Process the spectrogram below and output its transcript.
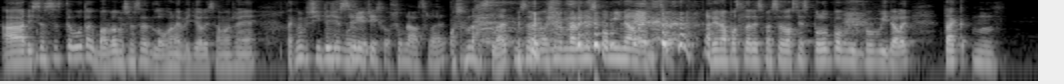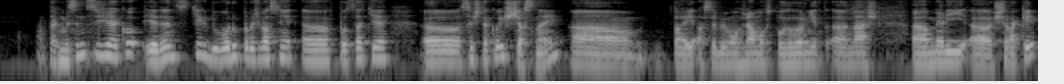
A když jsem se s tebou tak bavil, my jsme se dlouho neviděli samozřejmě, tak mi přijde, že si... říct 18 let. 18 let, my jsme, jsme marně vzpomínali, kdy naposledy jsme se vlastně spolu povídali, tak... Hm, tak myslím si, že jako jeden z těch důvodů, proč vlastně uh, v podstatě uh, seš takový šťastný, a uh, tady asi by možná mohl spozornit uh, náš uh, milý uh, Šraky,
